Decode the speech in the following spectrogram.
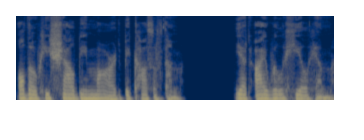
although he shall be marred because of them. Yet I will heal him.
